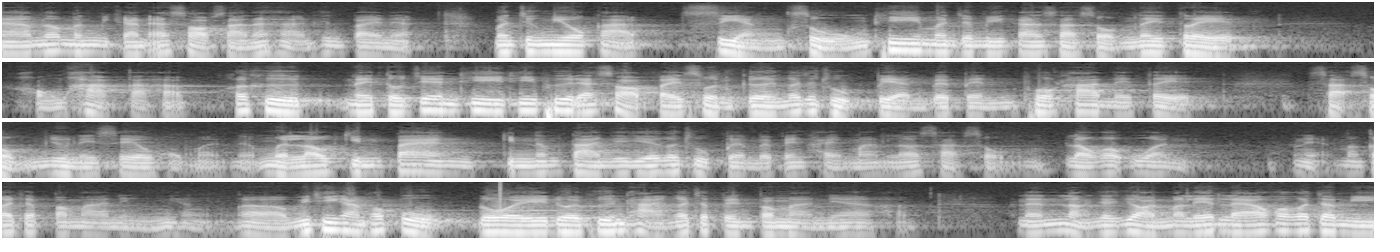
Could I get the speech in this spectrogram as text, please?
น้ำแล้วมันมีการแอดสอบสารอาหารขึ้นไปเนี่ย มันจึงมีโอกาสเสี่ยงสูงที่มันจะมีการสะสมในเตรด ของผักอะครับ ก็คือในโตรเจนที่ที่พืชแอดสอบไปส่วนเกินก็จะถูกเปลี่ยนไปเป็นพวกธาตุในเตรดสะสมอยู่ในเซลล์ของมันเหมือนเรากินแป้งกินน้ำตาลเยอะๆก็ถูกเปลี่ยนไปเป็นไขมันแล้วสะสมเราก็อ้วนเนี่ยมันก็จะประมาณอย่างอย่างวิธีการเพาะปลูกโดยโดยพื้นฐานก็จะเป็นประมาณนี้ครับนั้นหลังจากหย่อนเมล็ดแล้วเขาก็จะมี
